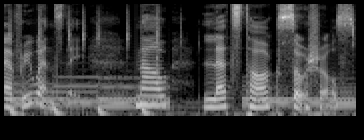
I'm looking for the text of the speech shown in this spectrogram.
every Wednesday. Now, let's talk socials.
